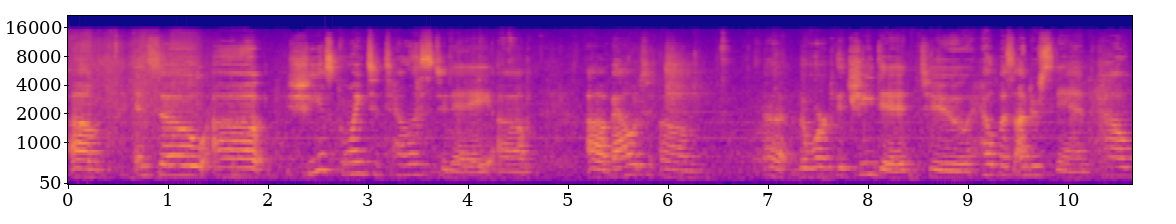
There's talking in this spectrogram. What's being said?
Um, and so uh, she is going to tell us today um, about um, uh, the work that she did to help us understand how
